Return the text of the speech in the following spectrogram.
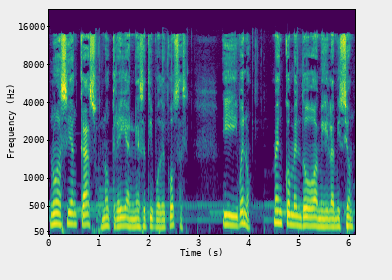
no hacían caso, no creían en ese tipo de cosas. Y bueno, me encomendó a mí la misión.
